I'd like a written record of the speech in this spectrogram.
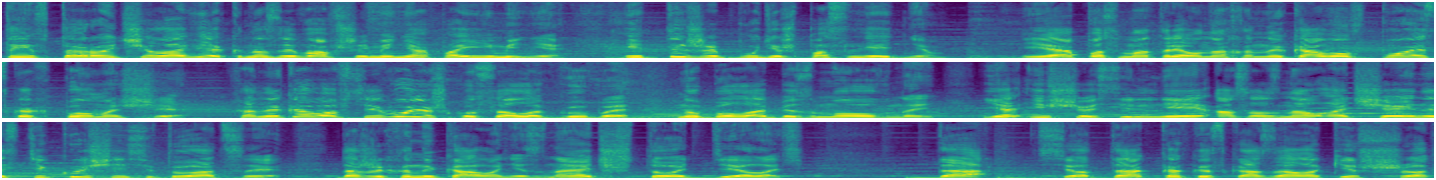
ты второй человек, называвший меня по имени, и ты же будешь последним. Я посмотрел на Ханекаву в поисках помощи. Ханекава всего лишь кусала губы, но была безмолвной. Я еще сильнее осознал отчаянность текущей ситуации. Даже Ханекава не знает, что делать. Да, все так, как и сказала Кишот.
